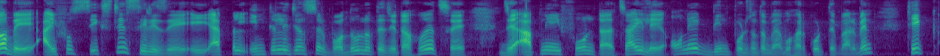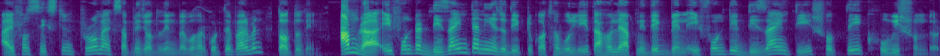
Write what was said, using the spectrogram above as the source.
তবে আইফোন সিক্সটিন সিরিজে এই অ্যাপেল ইন্টেলিজেন্সের বদৌলতে যেটা হয়েছে যে আপনি এই ফোনটা চাইলে অনেক দিন পর্যন্ত ব্যবহার করতে পারবেন। ঠিক আইফোন সিক্সটিন প্রো ম্যাক্স আপনি যতদিন ব্যবহার করতে পারবেন, ততদিন। আমরা এই ফোনটার ডিজাইনটা নিয়ে যদি একটু কথা বলি, তাহলে আপনি দেখবেন এই ফোনটির ডিজাইনটি সত্যিই খুবই সুন্দর।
